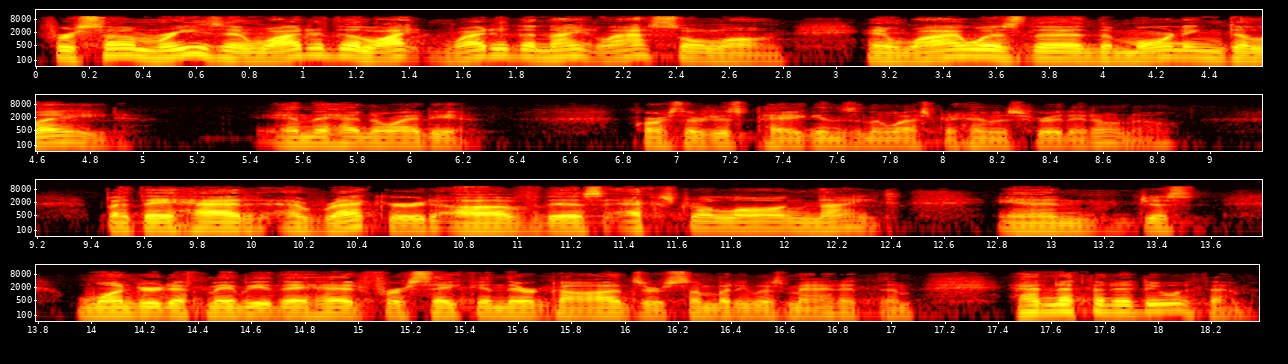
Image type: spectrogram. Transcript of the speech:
For some reason, why did the light, why did the night last so long? And why was the, the morning delayed? And they had no idea. Of course, they're just pagans in the Western Hemisphere. They don't know but they had a record of this extra long night and just wondered if maybe they had forsaken their gods or somebody was mad at them. It had nothing to do with them.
